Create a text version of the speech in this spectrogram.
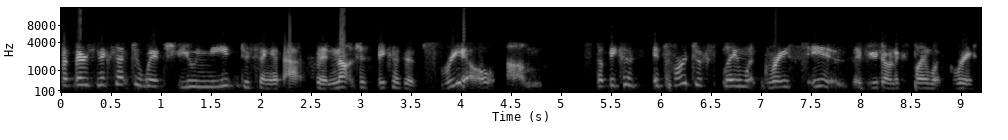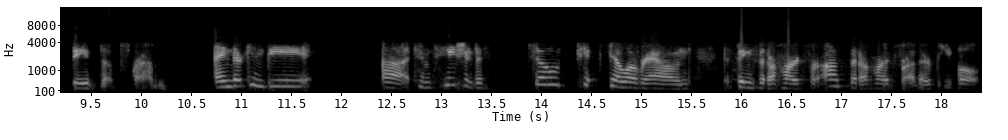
But there's an extent to which you need to sing about sin, not just because it's real, um, but because it's hard to explain what grace is if you don't explain what grace saves us from. And there can be a temptation to so tiptoe around the things that are hard for us, that are hard for other people,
